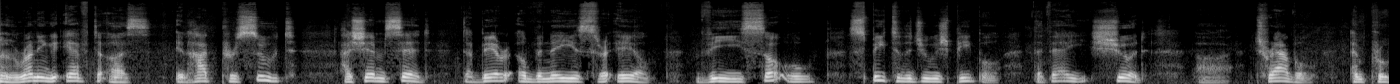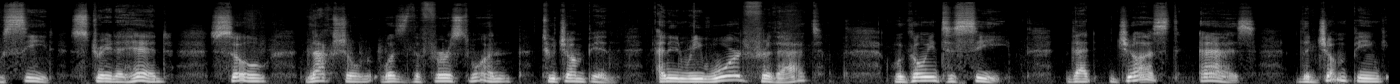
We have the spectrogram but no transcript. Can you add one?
running after us in hot pursuit, Hashem said, Daber el bnei Yisrael, V'yisa'u, speak to the Jewish people that they should uh, travel and proceed straight ahead. So Nachshon was the first one to jump in. And in reward for that, we're going to see that just as the jumping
